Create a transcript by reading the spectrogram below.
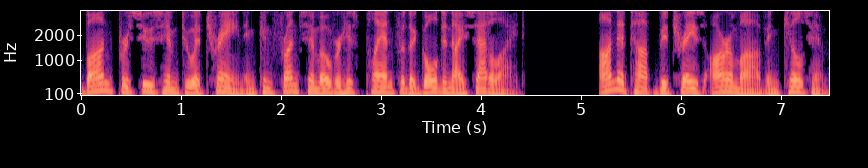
Bond pursues him to a train and confronts him over his plan for the GoldenEye satellite. Onatopp betrays Aramov and kills him.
